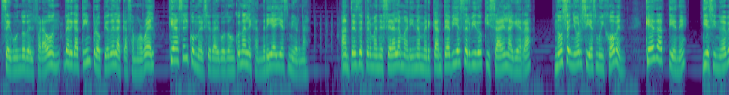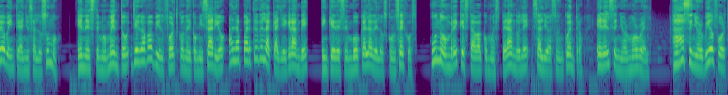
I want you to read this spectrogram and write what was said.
segundo del faraón, bergatín propio de la casa Morrel, que hace el comercio de algodón con Alejandría y Esmirna. Antes de permanecer a la marina mercante había servido quizá en la guerra. No, señor, si es muy joven. ¿Qué edad tiene? Diecinueve o veinte años a lo sumo. En este momento llegaba Bilford con el comisario a la parte de la calle grande en que desemboca la de los consejos, un hombre que estaba como esperándole salió a su encuentro. Era el señor Morrel. Ah, señor Bilford,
